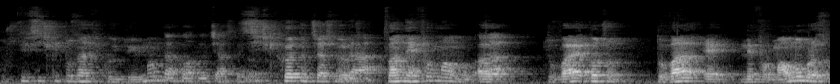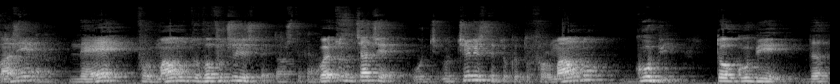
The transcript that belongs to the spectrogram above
Почти всички познати, които имам, Да, ходят на частни всички ходят на частни. Да. Това не е формално. А, Да. Това е точно. Това е неформално образование, Точно не е формалното в училище. Точно така. Което означава, че уч, училището като формално губи. То губи, да,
